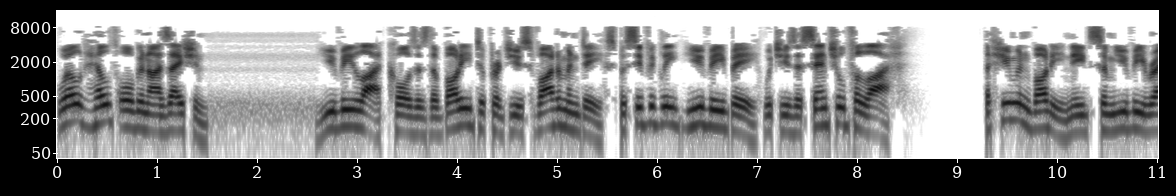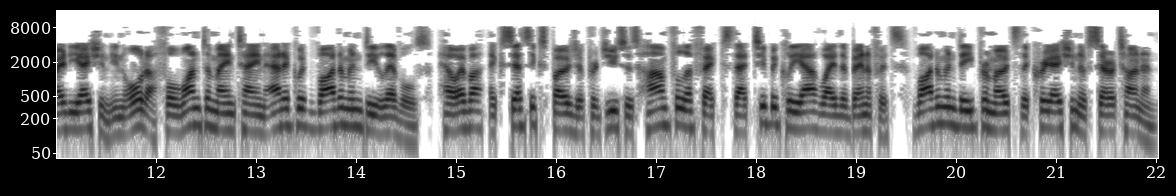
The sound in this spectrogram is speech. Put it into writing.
World Health Organization UV light causes the body to produce vitamin D specifically, UVB, which is essential for life. The human body needs some UV radiation in order for one to maintain adequate vitamin D levels, however, excess exposure produces harmful effects that typically outweigh the benefits. Vitamin D promotes the creation of serotonin.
